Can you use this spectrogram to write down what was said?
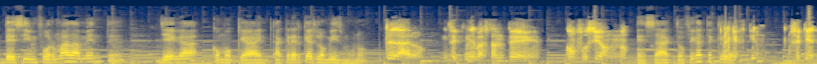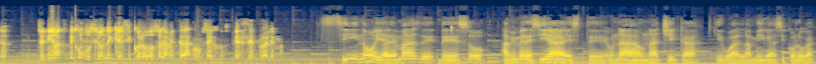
desinformadamente llega como que a, a creer que es lo mismo, ¿no? Claro, se tiene bastante confusión, ¿no? Exacto, fíjate que... se tiene, se tiene bastante confusión de que el psicólogo solamente da consejos, ese es el problema. Sí, no, y además de, de eso, a mí me decía este, una, una chica, igual amiga psicóloga,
